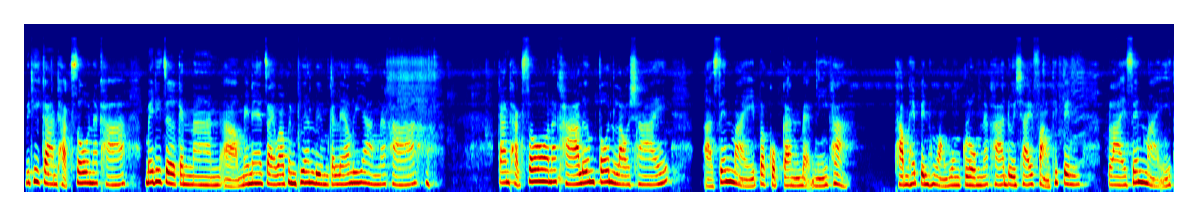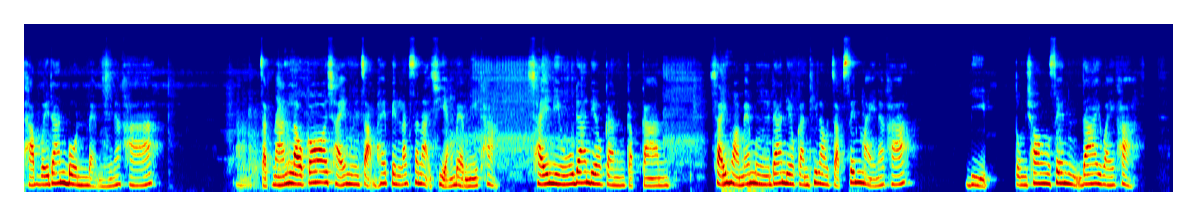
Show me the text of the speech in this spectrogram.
วิธีการถักโซ่นะคะ ไม่ได้เจอกันนานอ่าไม่แน่ใจว่าเพื่อนๆลืมกันแล้วหรือยังนะคะ การถักโซ่นะคะ เริ่มต้นเราใช้เส้นไหมประกบกันแบบนี้ค่ะ ทำให้เป็นห่วงวงกลมนะคะ โดยใช้ฝั่งที่เป็นปลายเส้นไหมทับไว้ด้านบนแบบนี้นะคะ จากนั้นเราก็ใช้มือจับให้เป็นลักษณะเฉียงแบบนี้ค่ะ ใช้นิ้วด้านเดียวกันกับการ ใช้หัวแม่มือด้านเดียวกันที่เราจับเส้นไหมนะคะ บีบตรงช่องเส้นได้ไว้ค่ะ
